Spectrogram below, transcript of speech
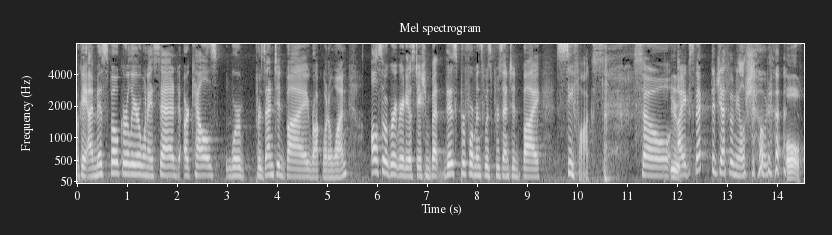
Okay, I misspoke earlier when I said Arkells were presented by Rock 101. Also a great radio station, but this performance was presented by CFOX. So You- I expect the Jeff O'Neill show to. Oh,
